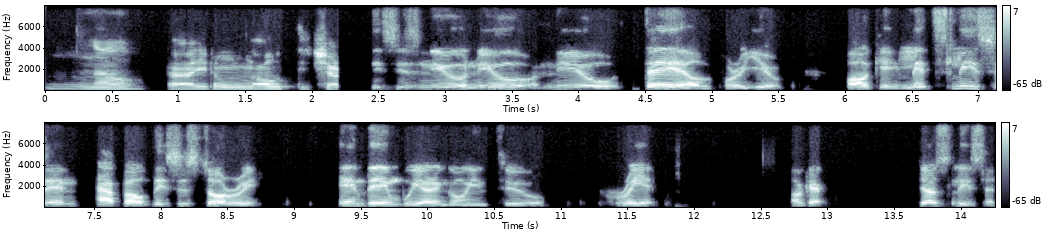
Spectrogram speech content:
No. I don't know, teacher. This is new, new, new tale for you. Okay, let's listen about this story and then we are going to read. Okay, just listen.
